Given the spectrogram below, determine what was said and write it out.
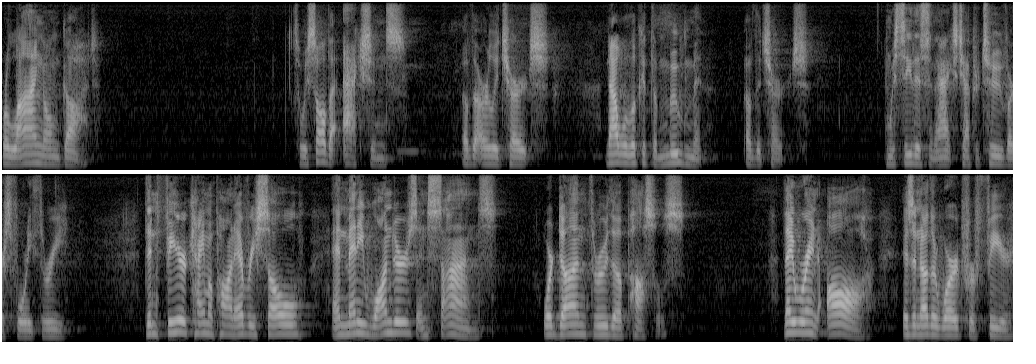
relying on God? So we saw the actions of the early church. Now we'll look at the movement of the church. We see this in Acts chapter 2, verse 43. Then fear came upon every soul, and many wonders and signs were done through the apostles. They were in awe, is another word for fear,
